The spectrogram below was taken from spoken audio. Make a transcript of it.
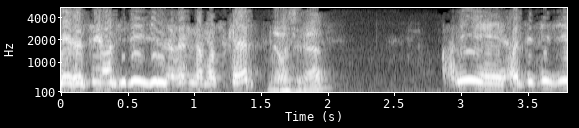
मेरो चाहिँ अतिथिजीलाई नमस्कार। नमस्कार। अनि अतिथिजी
